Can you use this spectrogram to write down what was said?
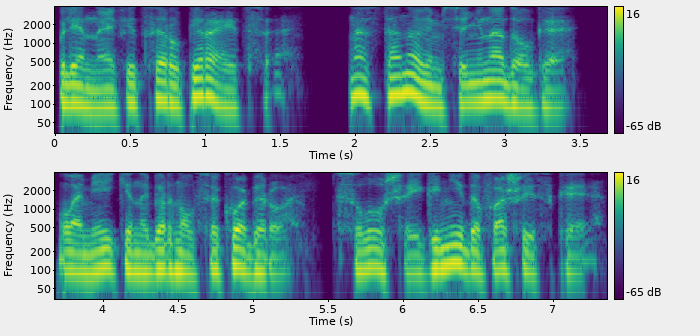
Пленный офицер упирается. «Остановимся ненадолго». Ламейкин обернулся к Оберу. «Слушай, гнида фашистская,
